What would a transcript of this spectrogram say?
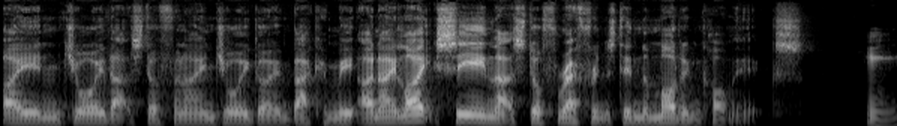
i enjoy that stuff and i enjoy going back and read and i like seeing that stuff referenced in the modern comics. Hmm.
